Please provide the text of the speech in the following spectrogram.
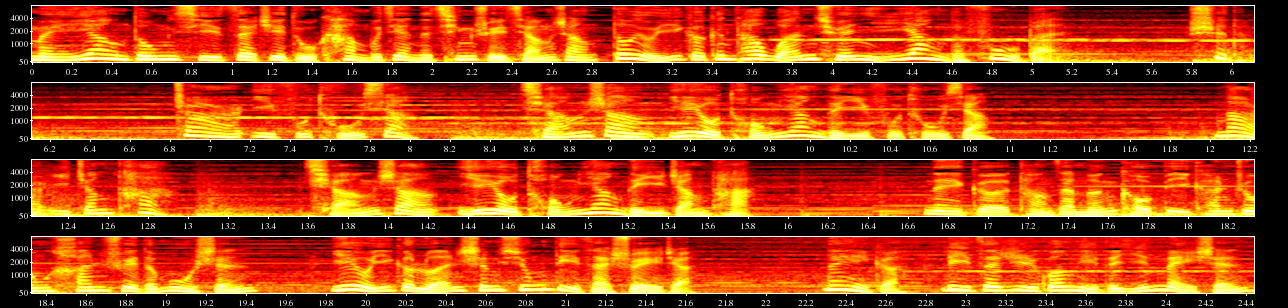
每样东西在这堵看不见的清水墙上都有一个跟它完全一样的副本。是的，这儿一幅图像，墙上也有同样的一幅图像。那儿一张榻，墙上也有同样的一张榻。那个躺在门口壁龛中酣睡的牧神，也有一个孪生兄弟在睡着。那个立在日光里的银美神，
